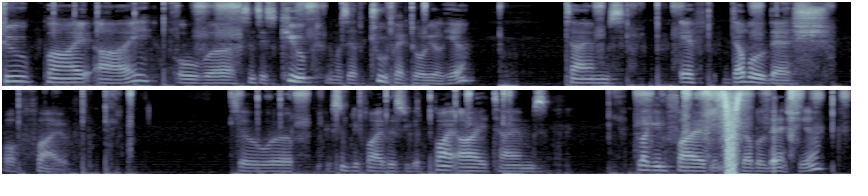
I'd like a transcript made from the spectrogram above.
2 pi i over, since it's cubed, we must have 2 factorial here, times f double dash of 5. So uh, if you simplify this, you get pi i times, plug in 5 into double dash here. So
